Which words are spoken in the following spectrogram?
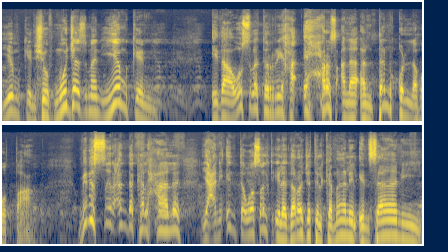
يمكن شوف مو جزما يمكن. إذا وصلت الريحة احرص على أن تنقل له الطعام. من تصير عندك هالحالة؟ يعني أنت وصلت إلى درجة الكمال الإنساني.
